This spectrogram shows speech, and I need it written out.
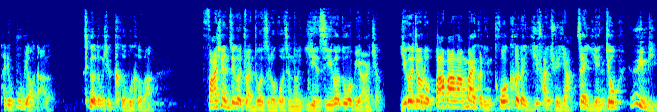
它就不表达了。这个东西可不可怕？发现这个转座子的过程呢，也是一个诺贝尔奖。一个叫做芭芭拉·麦克林托克的遗传学家，在研究玉米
